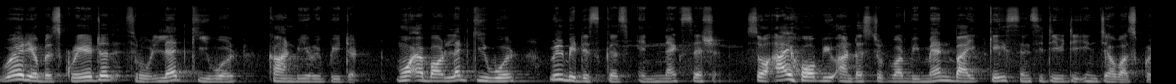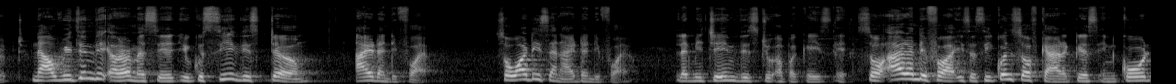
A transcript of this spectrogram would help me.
Variables created through let keyword can't be repeated. More about let keyword will be discussed in next session. So I hope you understood what we meant by case sensitivity in JavaScript. Now within the error message you could see this term identifier. So what is an identifier? Let me change this to uppercase A. So identifier is a sequence of characters in code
